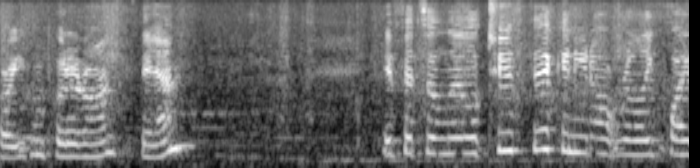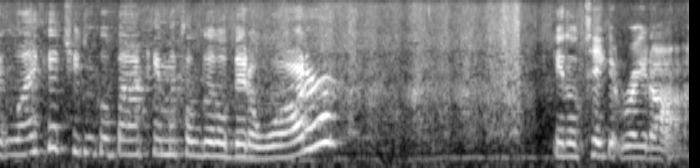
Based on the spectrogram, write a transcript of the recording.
or you can put it on thin. If it's a little too thick and you don't really quite like it, you can go back in with a little bit of water it'll take it right off.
